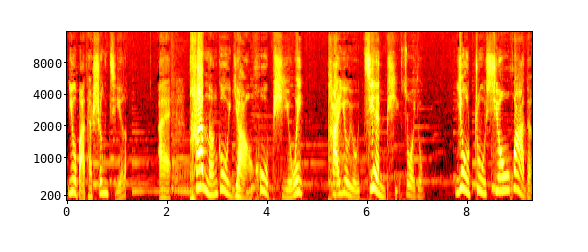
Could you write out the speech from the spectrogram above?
又把它升级了，哎。它能够养护脾胃，它又有健脾作用，又助消化的，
